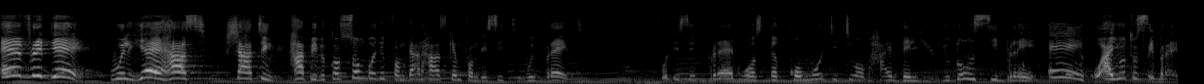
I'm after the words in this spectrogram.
Every day we'll hear a house shouting, happy because somebody from that house came from the city with bread. Food is a bread was a commodity of high value. You don't see bread. Hey, who are you to see bread?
